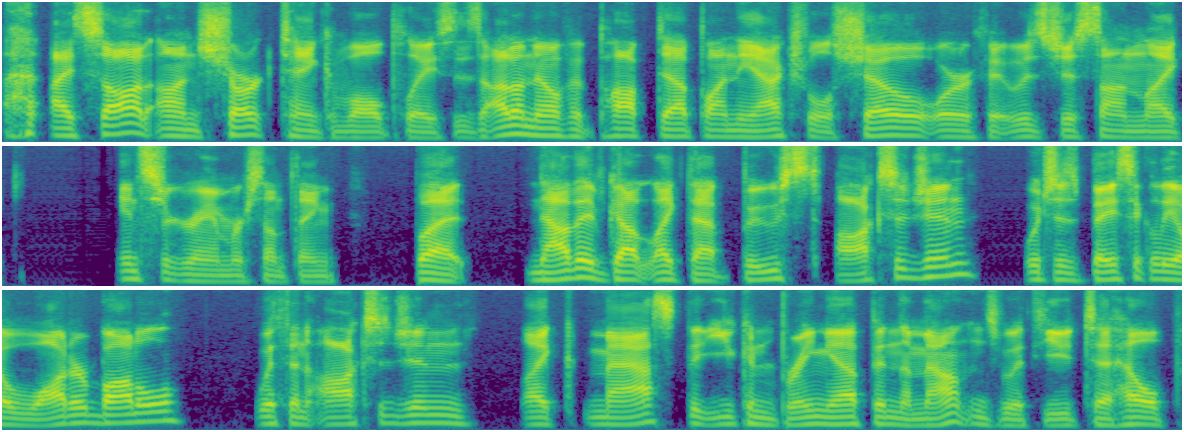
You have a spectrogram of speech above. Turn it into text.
I saw it on Shark Tank of all places. I don't know if it popped up on the actual show or if it was just on like Instagram or something. But now they've got like that boost oxygen, which is basically a water bottle with an oxygen like mask that you can bring up in the mountains with you to help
